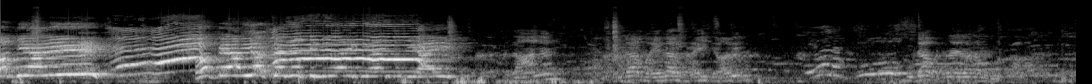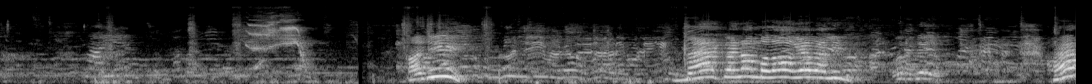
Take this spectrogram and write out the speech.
ओके आई ओके आई अब चलो कितनी बारी की आई तू की आई दानन बुढ़ा महेगा घड़ाई जा रही ये वाला ओ बुढ़ा बनना है ना हाँ जी। मैं कहना मज़ा आ गया वैली हैं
